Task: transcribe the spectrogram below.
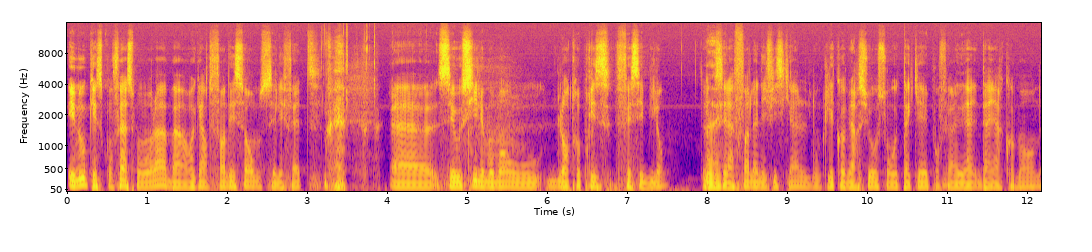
Et nous, qu'est-ce qu'on fait à ce moment-là? Ben, Regarde, fin décembre, c'est les fêtes. Euh, c'est aussi les moments où l'entreprise fait ses bilans. Ouais. C'est la fin de l'année fiscale, donc les commerciaux sont au taquet pour faire les derrière commandes,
